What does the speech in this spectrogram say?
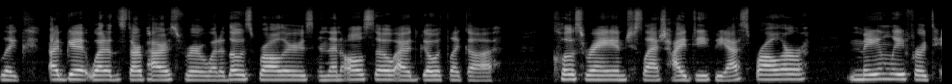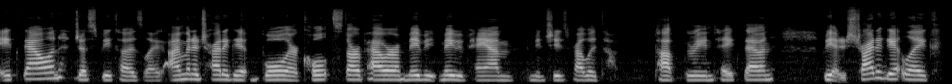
like I'd get one of the star powers for one of those brawlers, and then also I would go with like a close range slash high DPS brawler, mainly for takedown, just because like I'm gonna try to get Bull or Colt star power, maybe maybe Pam. I mean she's probably top top three in takedown, but yeah, just try to get like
